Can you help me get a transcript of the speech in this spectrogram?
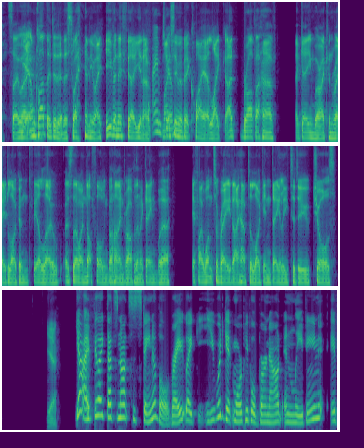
So uh, Yeah. I'm glad they did it this way anyway. Even if, uh, you know, I might seem a bit quiet. Like, I'd rather have a game where I can raid log and feel low as though I'm not falling behind rather than a game where if I want to raid, I have to log in daily to do chores. yeah, Yeah, I feel like that's not sustainable, right? Like you would get more people burn out and leaving if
